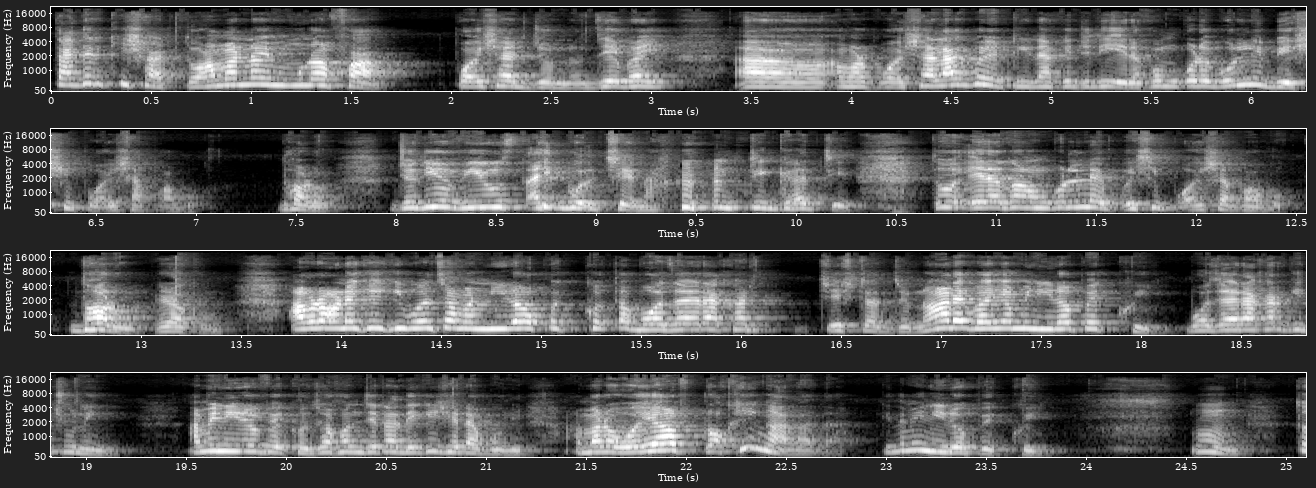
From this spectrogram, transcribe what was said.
তাদের কি স্বার্থ? আমার নয় মুনাফা পয়সার জন্য। যে ভাই আমার পয়সা লাগবে, টিনাকে যদি এরকম করে বললে, বেশি পয়সা পাবো। ধরো, যদিও ভিউজ তাই বলছে না, ঠিক আছে? তো এরকম করলে বেশি পয়সা পাবো। ধরো, এরকম। আবার অনেকে কি বলছে, আমার নিরপেক্ষতা বজায় রাখার চেষ্টার জন্য। আরে ভাই, আমি নিরপেক্ষই, বজায় রাখার কিছু নেই। আমি নিরপেক্ষ, যখন যেটা দেখি সেটা বলি। আমার ওয়ে অফ টকিং আলাদা, কিন্তু আমি নিরপেক্ষই। হুম, তো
